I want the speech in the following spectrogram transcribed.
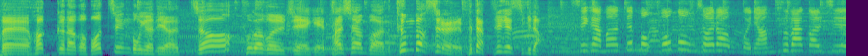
네 화끈하고 멋진 공연이었죠. 부방월제에게 다시 한번 큰 박수를 부탁드리겠습니다. Sôi động của nhóm Cuba Culture.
